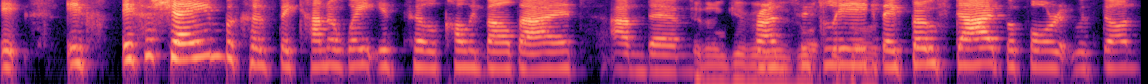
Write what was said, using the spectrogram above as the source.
it's it's it's a shame because they kind of waited till Colin Bell died and um Francis Lee. They both died before it was done.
